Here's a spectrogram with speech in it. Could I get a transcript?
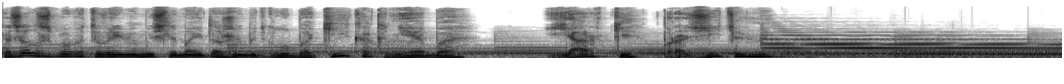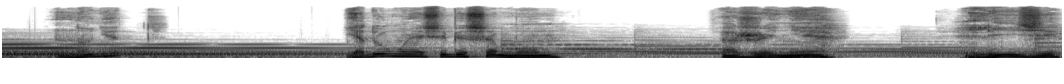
Казалось бы, в это время мысли мои должны быть глубоки, как небо, яркие, поразительны. Но нет. Я думаю о себе самом, о жене, Лизе,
